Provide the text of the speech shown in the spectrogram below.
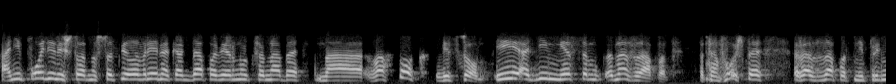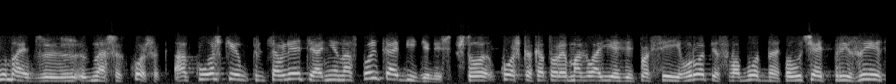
они поняли, что наступило время, когда повернуться надо на восток лицом и одним местом на запад. Потому что раз Запад не принимает наших кошек. А кошки, представляете, они настолько обиделись, что кошка, которая могла ездить по всей Европе, свободно получать призы,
